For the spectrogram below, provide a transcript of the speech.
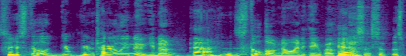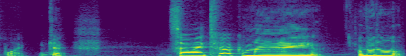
so you're still you're, you're entirely new. You know, Yeah. still don't know anything about the Yeah. business at this point. Okay, So I took my little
